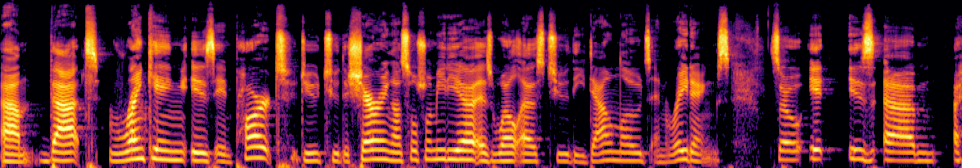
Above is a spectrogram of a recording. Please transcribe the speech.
Um, that ranking is in part due to the sharing on social media as well as to the downloads and ratings. So it is um, a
